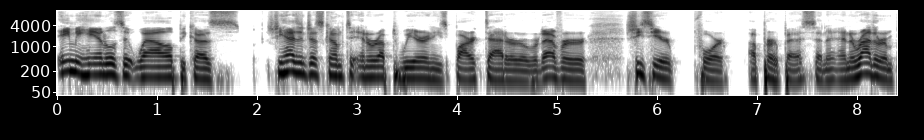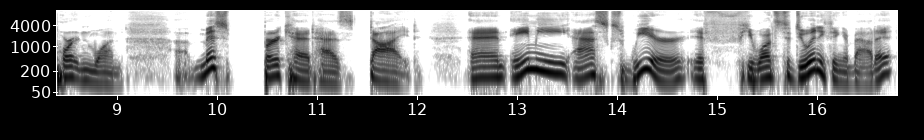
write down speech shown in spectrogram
Amy handles it well because she hasn't just come to interrupt Weir and he's barked at her or whatever. She's here for a purpose and a, and a rather important one. Uh, Miss Burkhead has died. And Amy asks Weir if he wants to do anything about it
